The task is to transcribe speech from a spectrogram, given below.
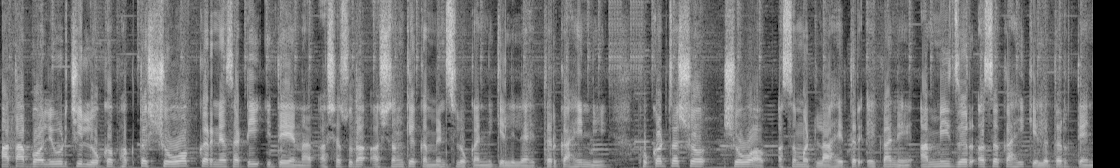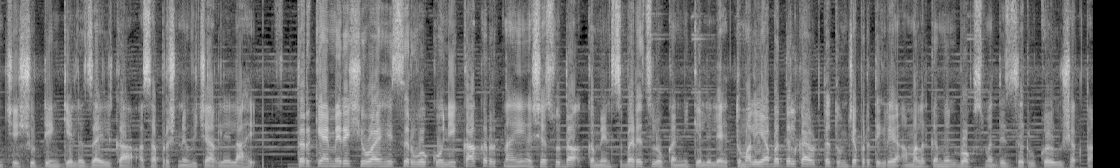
आता बॉलिवूडची लोक फक्त शो अप करण्यासाठी इथे येणार अशा सुद्धा असंख्य कमेंट्स लोकांनी केलेल्या आहेत. तर काहींनी फुकटचा शो शो अप असं म्हटलं आहे तर एकाने आम्ही जर असं काही केलं तर त्यांचे शूटिंग केलं जाईल का? असा प्रश्न विचारलेला आहे. तर कॅमेरेशिवाय हे सर्व कोणी का करत नाही अशा सुद्धा कमेंट्स बरेच लोकांनी केलेले आहेत. तुम्हाला याबद्दल काय वाटतं? तुमच्या प्रतिक्रिया आम्हाला कमेंट बॉक्समध्ये जरूर कळवू शकता.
